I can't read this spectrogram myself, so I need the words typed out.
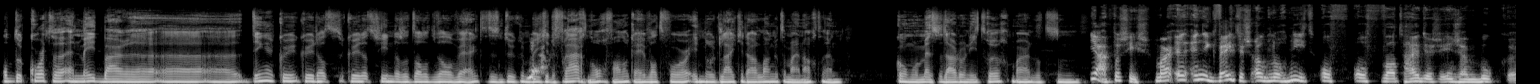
Op de korte en meetbare dingen kun je, kun, je dat, kun je dat zien dat het, dat het wel werkt. Het is natuurlijk een Ja. beetje de vraag nog van oké, wat voor indruk laat je daar lange termijn achter? En komen mensen daardoor niet terug? Maar dat is een... Ja, precies. Maar, en, en ik weet dus ook nog niet of, of wat hij dus in zijn boek eh,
